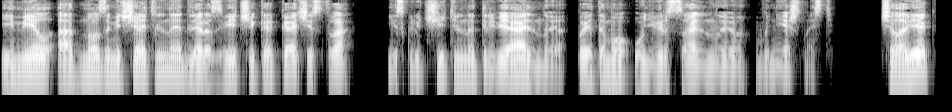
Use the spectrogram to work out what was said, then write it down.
имел одно замечательное для разведчика качество – исключительно тривиальную, поэтому универсальную внешность. Человек,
